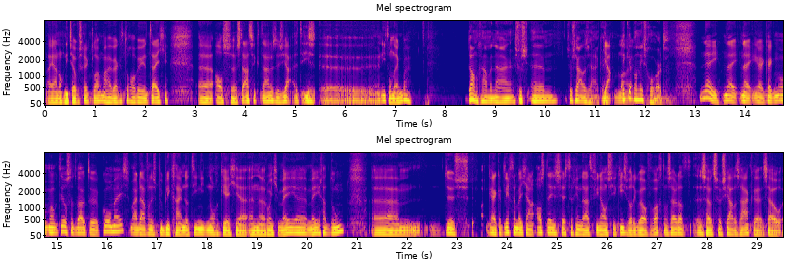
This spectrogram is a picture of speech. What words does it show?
nou ja, nog niet zo verschrikkelijk lang, maar hij werkte toch alweer een tijdje eh, als eh, staatssecretaris. Dus ja, het is eh, niet ondenkbaar. Dan gaan we naar ehm, sociale zaken. Ja, Ik belangrijk. heb nog niks gehoord. Nee, nee, nee. Ja, kijk, mo- momenteel staat Wouter Koolmees. Maar daarvan is het publiek geheim dat hij niet nog een keertje een eh, rondje mee, eh, mee gaat doen. Ehm, dus kijk, het ligt er een beetje aan. Als D66 inderdaad financiën kiest, wat ik wel verwacht, dan zou, dat, eh, zou het sociale zaken zou,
